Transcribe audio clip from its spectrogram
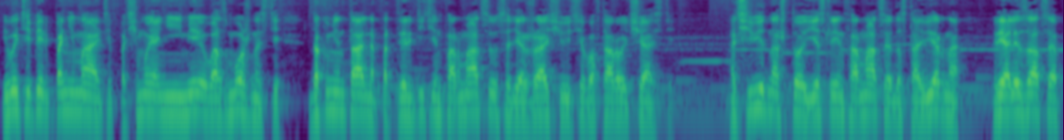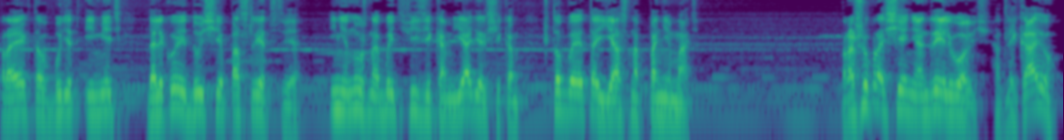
и вы теперь понимаете, почему я не имею возможности документально подтвердить информацию, содержащуюся во второй части. Очевидно, что если информация достоверна, реализация проектов будет иметь далеко идущие последствия, и не нужно быть физиком-ядерщиком, чтобы это ясно понимать. «Прошу прощения, Андрей Львович, отвлекаю?»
